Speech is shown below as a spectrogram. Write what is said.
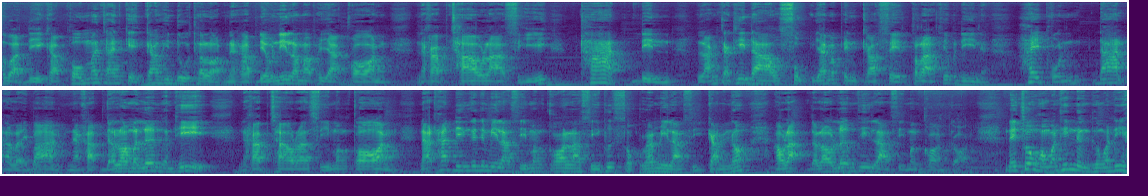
สวัสดีครับ ผมอาจารย์เกตเก้าฮินดูตลอดนะครับ เดี๋ยววันนี้เรามาพยากรณ์นะครับ ชาวราศี ธาตุดิน หลังจากที่ดาวศุกร์ย้ายมาเป็นเกษตราธิบดีเนี่ยให้ผลด้านอะไรบ้างนะครับ เดี๋ยวเรามาเริ่มกันที่นะครับชาวราศีมังกรนะธาตุดินก็จะมีราศีมังกร ราศีพฤษภและมีราศีกันเนาะเอาละเดี๋ยวเราเริ่มที่ราศีมังกรก่อน ในช่วงของวันที่ 1 ถึงวันที่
